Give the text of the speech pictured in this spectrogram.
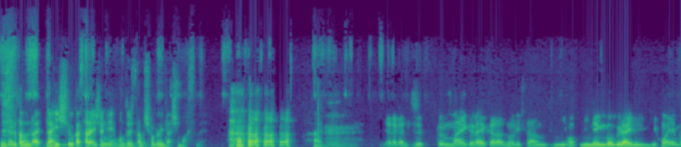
実際多分来来週か再来週に本当に多分書類出しますね。はい、いやだから10分前ぐらいからのりさん日本2年後ぐらいに日本 M&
